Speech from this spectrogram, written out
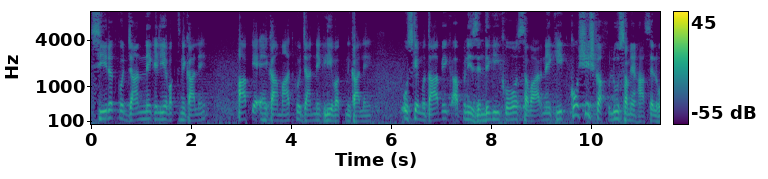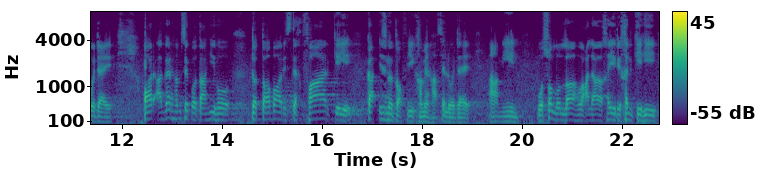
سیرت کو جاننے کے لیے وقت نکالیں۔ آپ کے احکامات کو جاننے کے لیے وقت نکالیں۔ اس کے مطابق اپنی زندگی کو سوارنے کی کوشش کا خلوص ہمیں حاصل ہو جائے۔ اور اگر ہم سے کوتا ہو، تو توبہ اور استغفار کے کا اذن و توفیق ہمیں حاصل ہو جائے۔ آمین۔ وصلی اللہ علی خیر خلقہ،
